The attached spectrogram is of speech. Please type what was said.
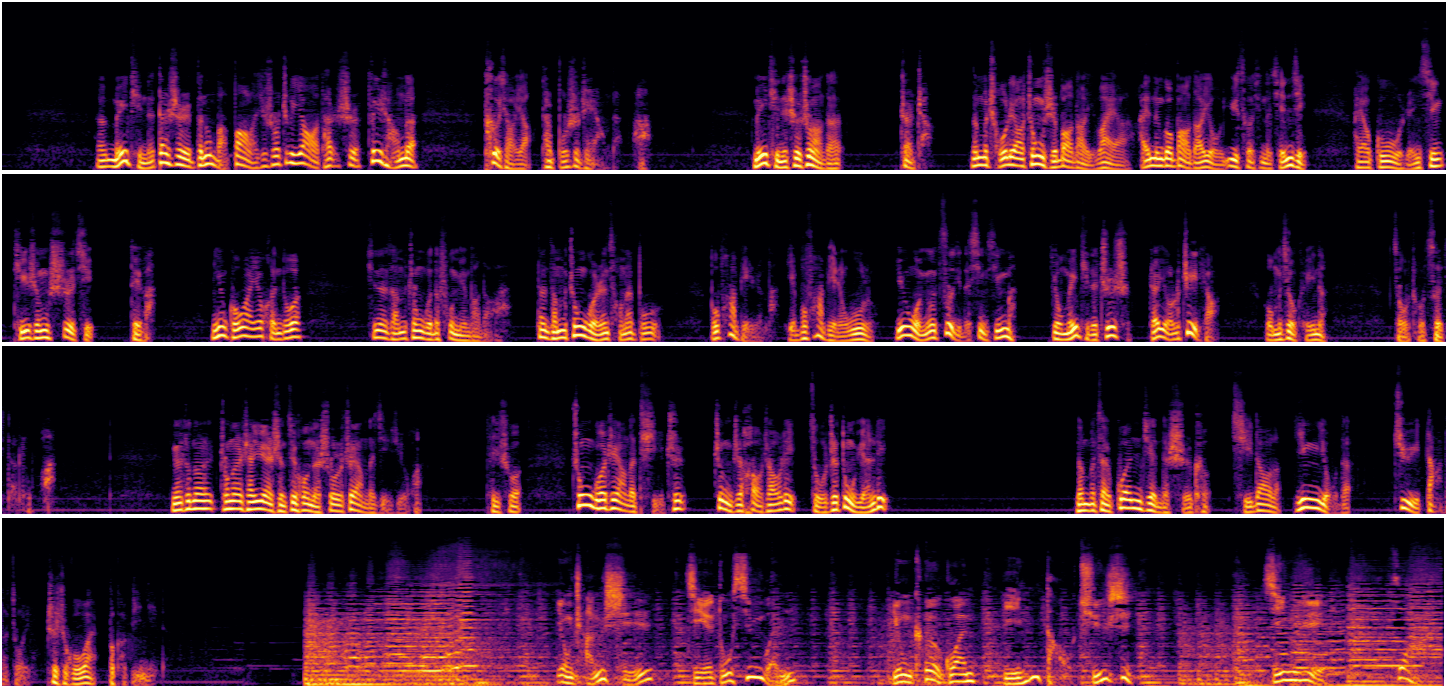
呃，媒体呢，但是不能把报了，就说这个药它是非常的特效药，它不是这样的啊。媒体呢是重要的战场，那么除了要忠实报道以外啊，还能够报道有预测性的前景，还要鼓舞人心，提升士气，对吧？你看国外有很多现在咱们中国的负面报道啊，但咱们中国人从来不不怕别人吧，也不怕别人侮辱。”因为我们有自己的信心嘛，有媒体的支持，只要有了这条，我们就可以呢走出自己的路啊。你看钟南钟南山院士最后呢说了这样的几句话，他就说：中国这样的体制、政治号召力、组织动员力，那么在关键的时刻起到了应有的巨大的作用，这是国外不可比拟的。用常识解读新闻。用客观引导趋势。今日话题。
